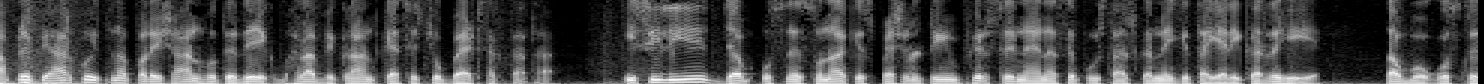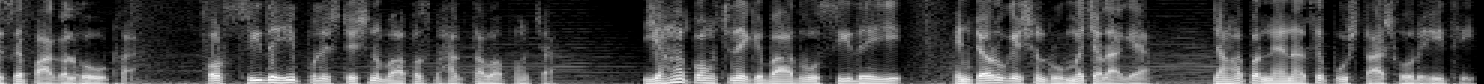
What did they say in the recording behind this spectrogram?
अपने प्यार को इतना परेशान होते देख भला विक्रांत कैसे चुप बैठ सकता था। इसीलिए जब उसने सुना कि स्पेशल टीम फिर से नैना से पूछताछ करने की तैयारी कर रही है, तब वो गुस्से से पागल हो उठा और सीधे ही पुलिस स्टेशन वापस भागता हुआ पहुँचा। यहाँ पहुँचने के बाद वो सीधे ही इंटेरोगेशन रूम में चला गया, जहाँ पर नैना से पूछताछ हो रही थी।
